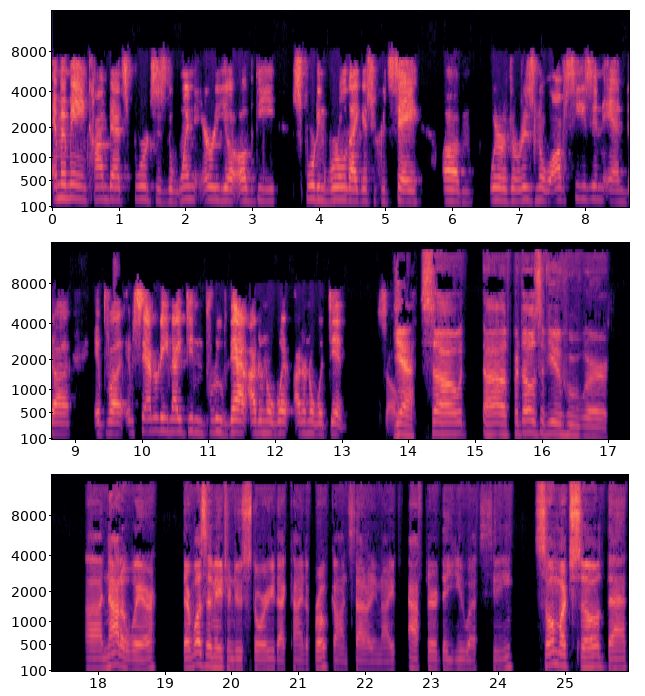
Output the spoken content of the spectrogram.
MMA and combat sports is the one area of the sporting world, I guess you could say, um, where there is no off season. And uh, if uh, if Saturday night didn't prove that, I don't know what I don't know what did. So Yeah. So, uh, for those of you who were uh, not aware, there was a major news story that kind of broke on Saturday night after the UFC. So much so that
